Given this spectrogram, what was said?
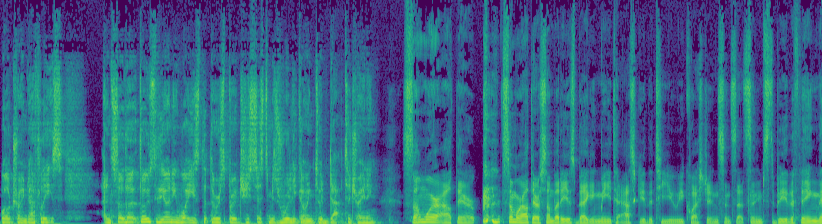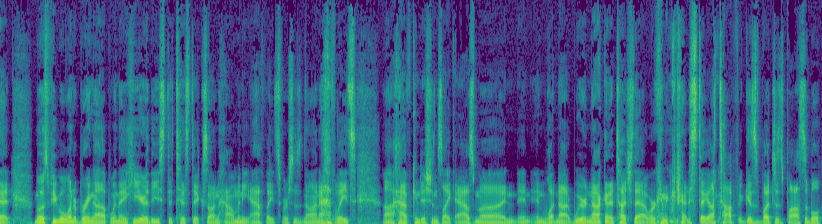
well trained athletes. And so th- those are the only ways that the respiratory system is really going to adapt to training somewhere out there somewhere out there somebody is begging me to ask you the TUE question since that seems to be the thing that most people want to bring up when they hear these statistics on how many athletes versus non-athletes uh, have conditions like asthma and, and, and whatnot. We're not going to touch that. We're going to try to stay on topic as much as possible.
